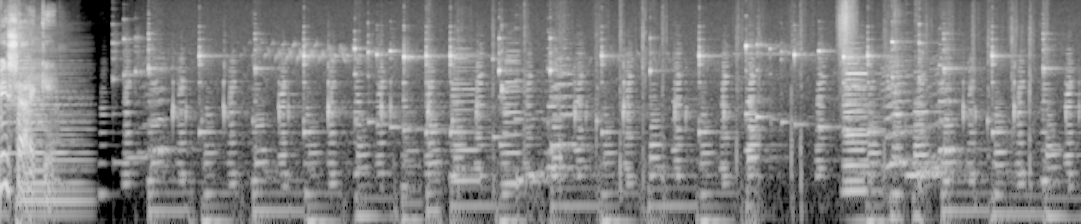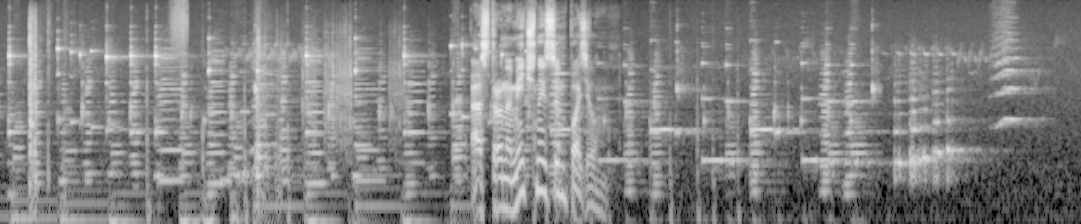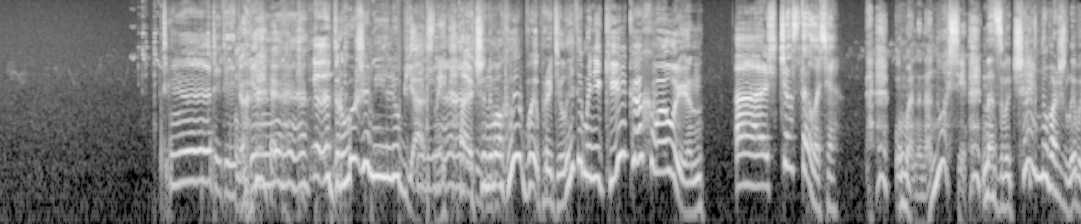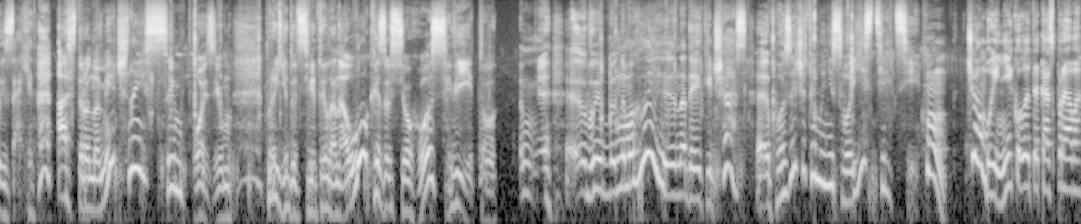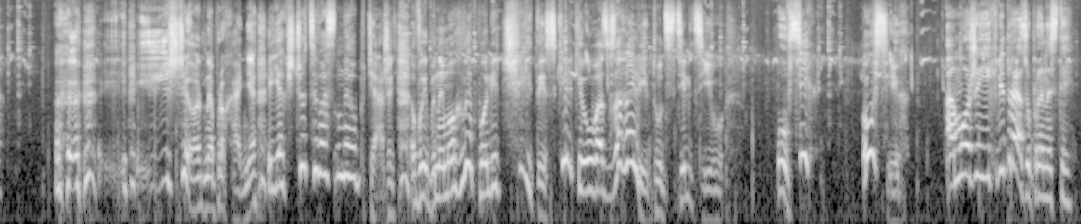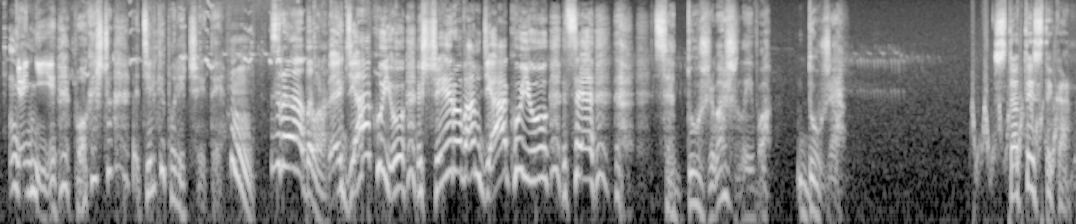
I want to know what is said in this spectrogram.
Смішарики. Астрономічний симпозіум. Друже мій люб'язний, а чи не могли б ви приділити мені кілька хвилин? А що сталося? У мене на носі надзвичайно важливий захід астрономічний симпозіум. Приїдуть світила науки з усього світу. Е, е, Ви б не могли на деякий час е, позичити мені свої стільці? Хм, чом би і ніколи така справа? І ще одне прохання. Якщо це вас не обтяжить, ви б не могли полічити, скільки у вас взагалі тут стільців? У всіх? У всіх. А може їх відразу принести? Ні, поки що тільки полічити. Хм, зробимо. Е, Дякую, щиро вам дякую. Це. це дуже важливо. Дуже. Статистика.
